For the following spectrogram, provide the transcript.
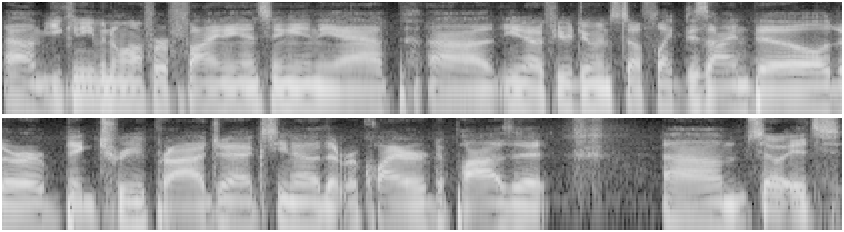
Um, you can even offer financing in the app. Uh, you know, if you're doing stuff like design build or big tree projects, you know that require a deposit. Um, so it's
